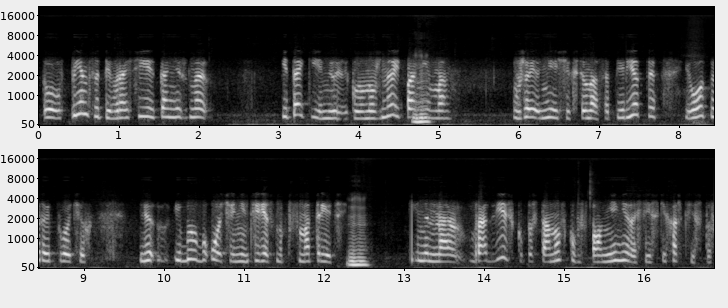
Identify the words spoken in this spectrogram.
что, в принципе, в России, конечно, и такие мюзиклы нужны, помимо уже имеющихся у нас опереты и оперы и прочих. И, и было бы очень интересно посмотреть Мгм. именно бродвейскую постановку в исполнении российских артистов.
